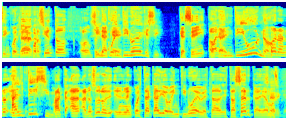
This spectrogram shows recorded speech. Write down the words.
encuesta. ¿59% opina que, 59 que sí. Que sí? Ok. 41. Bueno, no, es- altísimo. Acá- a, a nosotros en la encuesta acá dio 29, está, está cerca, digamos. Cerca.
